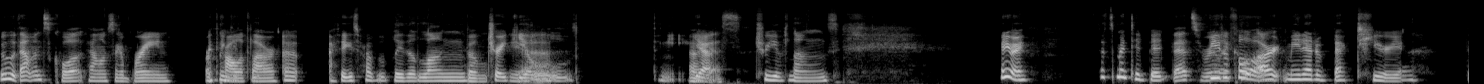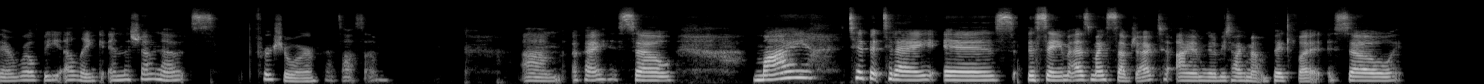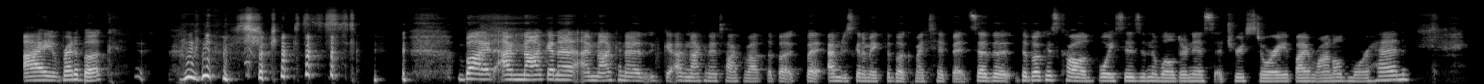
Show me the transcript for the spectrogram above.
Ooh, that one's cool. It kind of looks like a brain or I think it's- cauliflower. Uh, I think it's probably the lung The- tracheal thingy. Oh, yeah, yes. tree of lungs. Anyway, that's my tidbit. That's really Beautiful cool. art made out of bacteria, There will be a link in the show notes. for sure. That's awesome. Um, okay, so my tidbit today is the same as my subject. I am going to be talking about Bigfoot. So I read a book, but I'm not gonna. I'm not gonna. I'm not gonna talk about the book. But I'm just gonna make the book my tidbit. So the the book is called "Voices in the Wilderness: A True Story" by Ronald Moorehead,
